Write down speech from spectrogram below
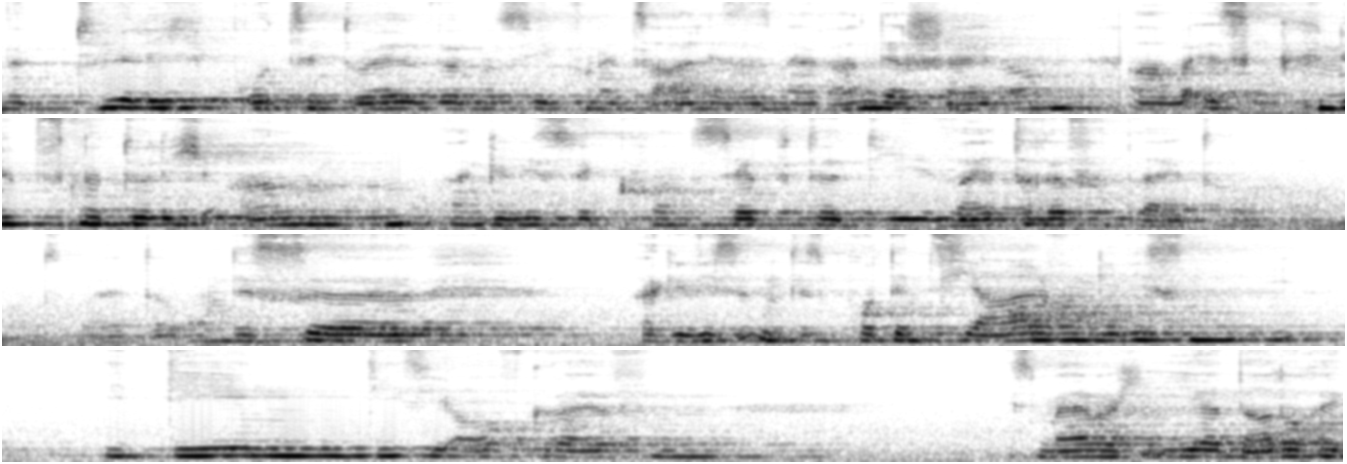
natürlich prozentuell, wenn man sieht von den Zahlen, ist es eine Randerscheinung, aber es knüpft natürlich an, an gewisse Konzepte, die weitere Verbreitung haben und so weiter. Und, es, äh, ein gewisse, und das Potenzial von gewissen Ideen, die sie aufgreifen, ist meiner Meinung nach eher dadurch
